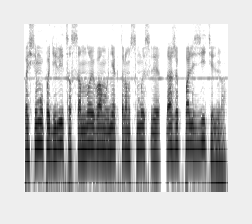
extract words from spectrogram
Посему поделиться со мной вам в некотором смысле даже пользительно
